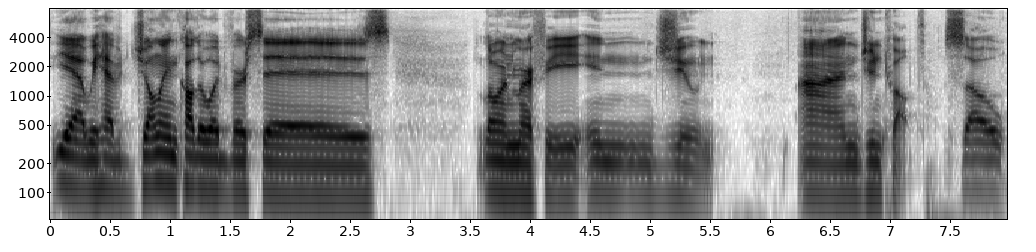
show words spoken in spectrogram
Yeah, we have Joanne Calderwood versus Lauren Murphy in June, on June 12th. So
